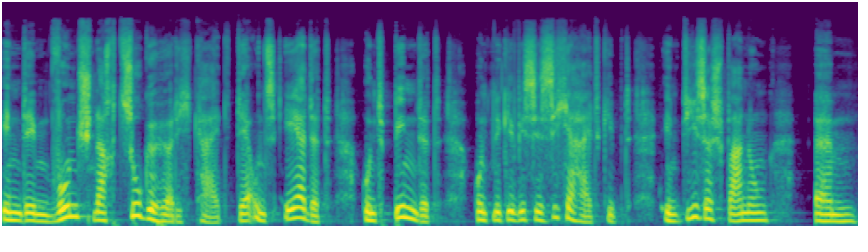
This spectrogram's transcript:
in dem Wunsch nach Zugehörigkeit, der uns erdet und bindet und eine gewisse Sicherheit gibt, in dieser Spannung ähm,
